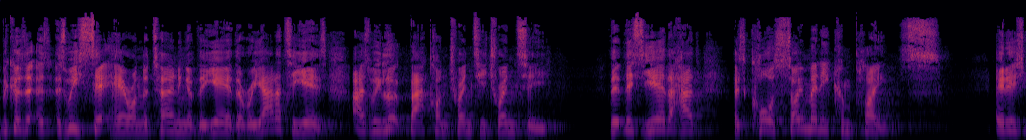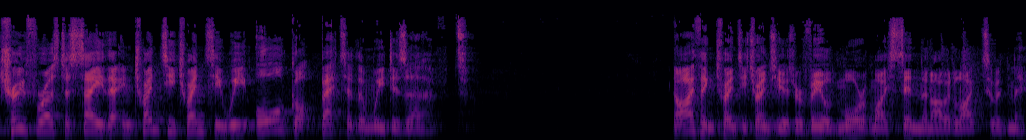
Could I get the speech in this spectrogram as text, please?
Because as, we sit here on the turning of the year, the reality is, as we look back on 2020, that this year that had, has caused so many complaints, it is true for us to say that in 2020 we all got better than we deserved. Now, I think 2020 has revealed more of my sin than I would like to admit.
